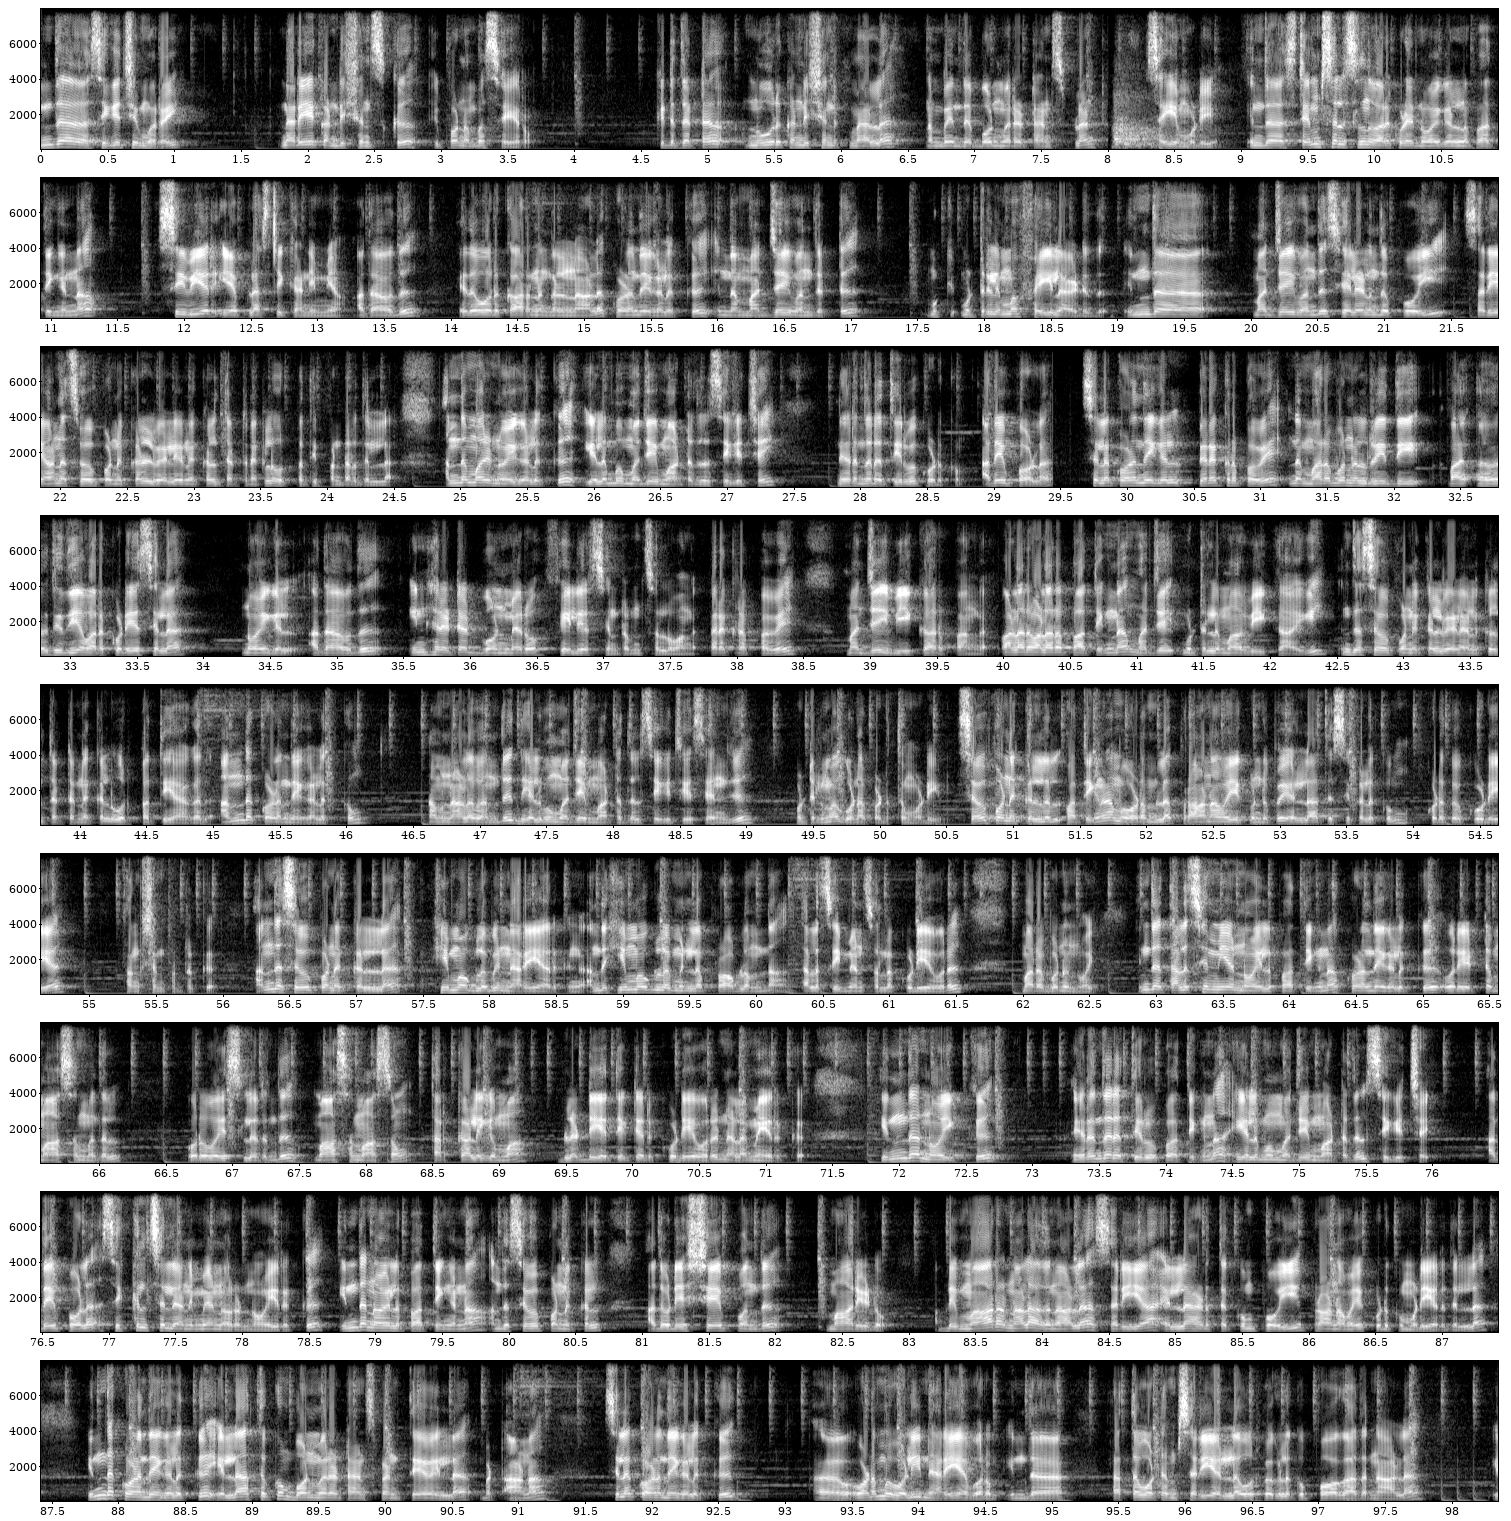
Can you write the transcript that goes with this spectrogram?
இந்த சிகிச்சை முறை நிறைய கண்டிஷன்ஸ்க்கு இப்போ நம்ம செய்கிறோம் கிட்டத்தட்ட நூறு கண்டிஷனுக்கு மேலே நம்ம இந்த போன் மேரோ டிரான்ஸ்பிளான்ட் செய்ய முடியும். இந்த ஸ்டெம் செல்ஸ்லேருந்து வரக்கூடிய நோய்கள்னு பார்த்தீங்கன்னா சிவியர் ஏ பிளாஸ்டிக் அனிமியா அதாவது ஏதோ ஒரு காரணங்கள்னால குழந்தைகளுக்கு இந்த மஜ்ஜை வந்துட்டு முக்கி முற்றிலுமாக ஃபெயில் ஆகிடுது இந்த மஜ்ஜை வந்து செயலிழந்து போய் சரியான சிவப்பணுக்கள் வெளியணுக்கள் தட்டணுக்கள் உற்பத்தி பண்ணுறதில்ல அந்த மாதிரி நோய்களுக்கு எலும்பு மஜ்ஜை மாற்றுதல் சிகிச்சை நிரந்தர தீர்வு கொடுக்கும். அதே போல் சில குழந்தைகள் பிறக்கிறப்பவே இந்த மரபணு ரீதி ரீதியாக வரக்கூடிய சில நோய்கள் அதாவது இன்ஹெரிட்டட் போன் மேரோ ஃபெயிலியர் சின்ரம்னு சொல்லுவாங்க. பிறக்கிறப்பவே மஜ்ஜை வீக்காக இருப்பாங்க. வளர வளர பார்த்தீங்கன்னா மஜ்ஜை முற்றிலுமாக வீக் ஆகி இந்த சிவப்பணுக்கள் வேலணுக்கள் தட்டணுக்கள் உற்பத்தி ஆகுது. அந்த குழந்தைகளுக்கும் நம்மளால் வந்து இந்த எலும்பு மஜ்ஜை மாற்றுதல் சிகிச்சை செஞ்சு முற்றிலுமாக குணப்படுத்த முடியும். சிவப்பணுக்கள் பார்த்திங்கன்னா நம்ம உடம்புல பிராணவாயை கொண்டு போய் எல்லா திசுக்களுக்கும் கொடுக்கக்கூடிய ஃபங்க்ஷன் பண்ணிருக்கு அந்த சிவப்பணுக்களில் ஹீமோகுளோபின் நிறையா இருக்குங்க. அந்த ஹீமோகுளோபின்ல ப்ராப்ளம் தான் தலசீமியான்னு சொல்லக்கூடிய ஒரு மரபணு நோய். இந்த தலசீமியா நோயில் பார்த்தீங்கன்னா குழந்தைகளுக்கு ஒரு எட்டு மாதம் முதல் ஒரு வயசுலேருந்து மாதம் மாதம் தற்காலிகமாக பிளட் ஏற்றிக்கிட்டே இருக்கக்கூடிய ஒரு நிலைமை இருக்குது இந்த நோய்க்கு நிரந்தர தீர்வு பார்த்தீங்கன்னா எலும்பு மஜ்ஜை மாற்றுதல் சிகிச்சை. அதே போல் சிக்கில் செல் அனிமையான ஒரு நோய் இருக்குது இந்த நோயில் பார்த்தீங்கன்னா அந்த சிவப்பணுக்கள் அதோடைய ஷேப் வந்து மாறிடும். அப்படி மாறனால அதனால் சரியாக எல்லா இடத்துக்கும் போய் பிராணவாயு கொடுக்க முடியறதில்ல. இந்த குழந்தைகளுக்கு எல்லாத்துக்கும் போன் மேரோ டிரான்ஸ்பிளான்ட் தேவையில்லை. பட் ஆனால் சில குழந்தைகளுக்கு உடம்பு வலி நிறைய வரும். இந்த ரத்த ஓட்டம் சரியாக எல்லா உறுப்புகளுக்கும் போகாதனால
